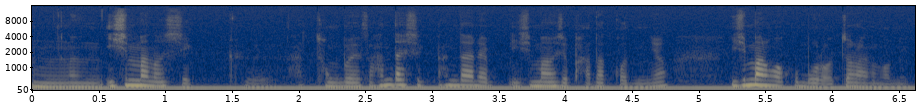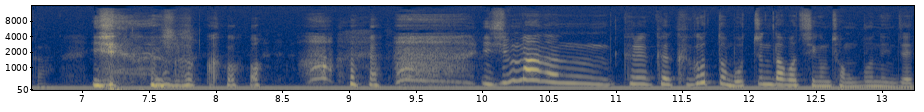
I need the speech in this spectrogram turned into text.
음, 20만 원씩 그 정부에서 한 달씩 한 달에 20만 원씩 받았거든요. 20만 원 갖고 뭘 어쩌라는 겁니까? 20만 원 갖고 20만 원 그, 그 그것도 못 준다고 지금 정부는 이제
